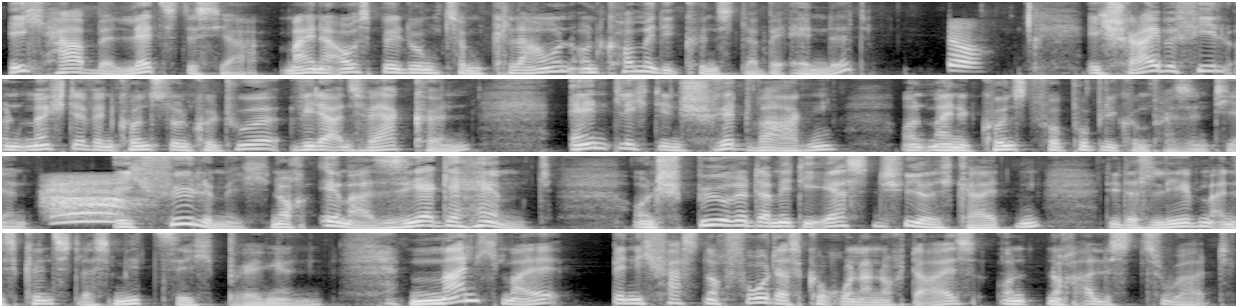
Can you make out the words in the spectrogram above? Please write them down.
Ich habe letztes Jahr meine Ausbildung zum Clown- und Comedy-Künstler beendet. So. Ich schreibe viel und möchte, wenn Kunst und Kultur wieder ans Werk können, endlich den Schritt wagen und meine Kunst vor Publikum präsentieren. Ich fühle mich noch immer sehr gehemmt und spüre damit die ersten Schwierigkeiten, die das Leben eines Künstlers mit sich bringen. Manchmal bin ich fast noch froh, dass Corona noch da ist und noch alles zu hat.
